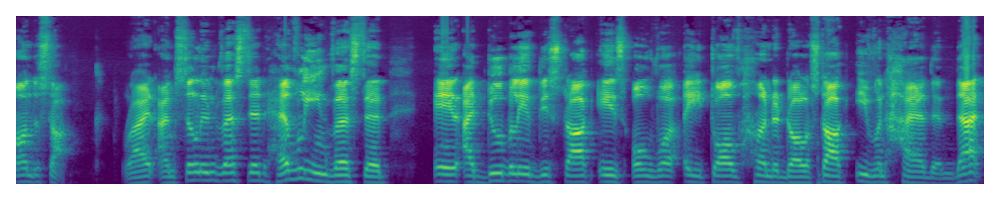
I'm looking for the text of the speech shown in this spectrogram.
on the stock right? I'm still invested heavily invested and i do believe this stock is over a $1200 stock even higher than that.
